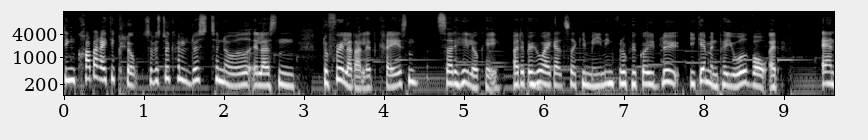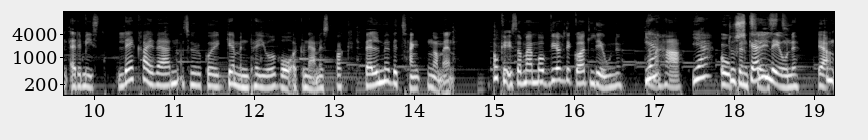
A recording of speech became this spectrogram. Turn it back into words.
din krop er rigtig klog, så hvis du ikke har lyst til noget, eller sådan, du føler dig lidt kredsen, så er det helt okay. Og det behøver ikke altid at give mening, for du kan gå i et løb igennem en periode, hvor at and er det mest lækre i verden, og så kan du gå igennem en periode, hvor du nærmest får kvalme ved tanken om and. Okay, så man må virkelig godt levne, Ja, man har ja open du skal taste. levne. Ja. Du,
